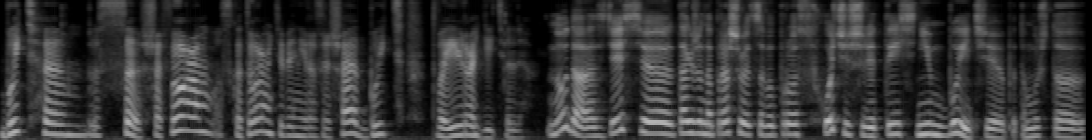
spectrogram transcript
быть с шофером, с которым тебе не разрешают быть твои родители. Ну да, здесь э, также напрашивается вопрос, хочешь ли ты с ним быть, э, потому что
